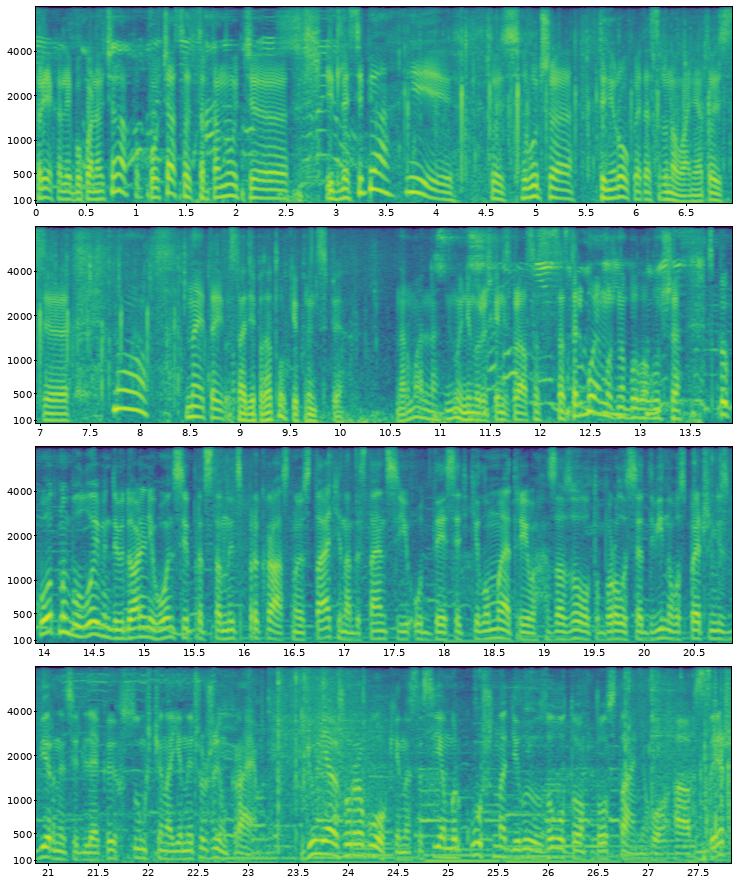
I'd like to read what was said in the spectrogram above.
Приехали буквально вчера по- поучаствовать, стартануть э, и для себя, и то есть лучшая тренировка это соревнования. То есть, э, ну, на этой стадии подготовки, в принципе, нормально. Ну, немножечко не справился со стрельбой, можно было лучше. Спекотно було і в індивідуальній гонці представниць прекрасної статі на дистанції у 10 кілометрів. За золото боролися дві новоспечені збірниці, для яких Сумщина є не чужим краєм. Юлія Журавок і Анастасія Меркушина ділили золото до останнього. А все ж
